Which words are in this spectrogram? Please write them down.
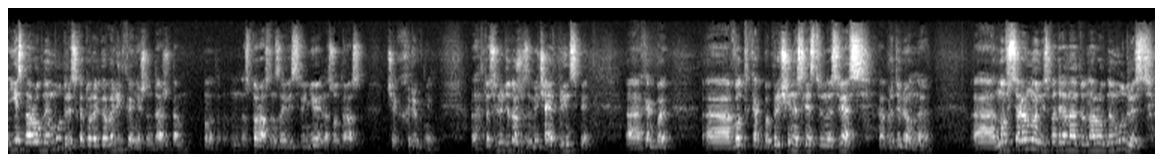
есть народная мудрость, которая говорит, конечно, даже там, ну, сто раз назови свиньей, на сотый раз человек хрюкнет. Э, то есть люди тоже замечают, в принципе, э, как бы, э, вот как бы причинно-следственную связь определенную. Но все равно, несмотря на эту народную мудрость,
